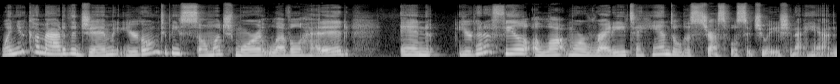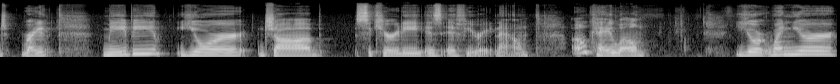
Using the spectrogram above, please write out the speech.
when you come out of the gym, you're going to be so much more level headed and you're going to feel a lot more ready to handle the stressful situation at hand, right? Maybe your job security is iffy right now. Okay, well, you're when you're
